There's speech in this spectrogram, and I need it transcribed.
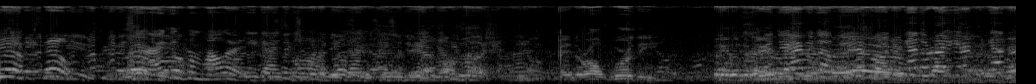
Sure, I can come holler at you guys when you're done. Hey, they're all worthy. There we go. Beautiful. Together right here. Together.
